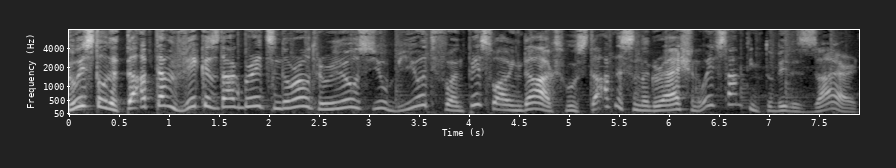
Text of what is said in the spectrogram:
The list of the top 10 weakest dog breeds in the world reveals you beautiful and peace-loving dogs whose toughness and aggression leave something to be desired.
